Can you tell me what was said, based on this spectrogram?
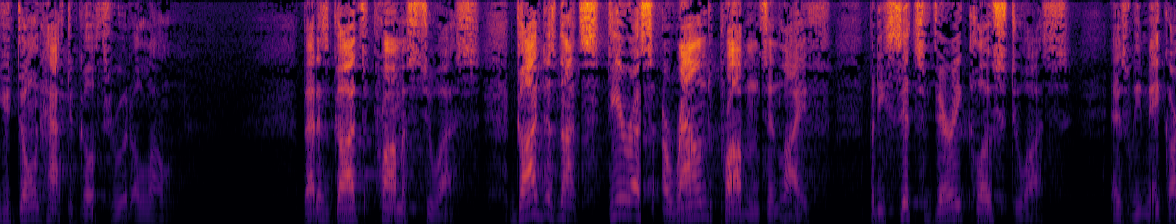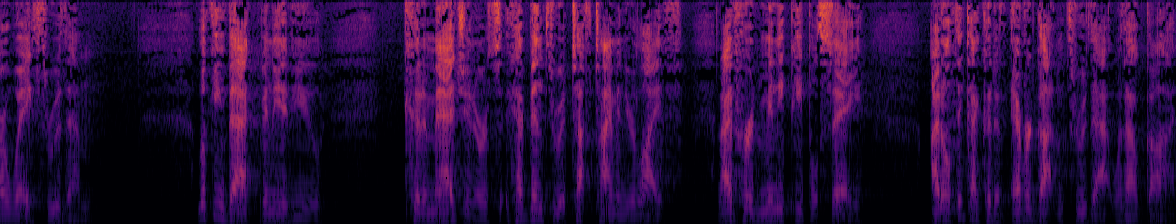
you don't have to go through it alone. That is God's promise to us. God does not steer us around problems in life, but He sits very close to us as we make our way through them. Looking back, many of you could imagine or have been through a tough time in your life. And I've heard many people say, I don't think I could have ever gotten through that without God.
